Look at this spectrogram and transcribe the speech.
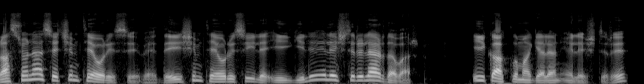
Rasyonel seçim teorisi ve değişim teorisi ile ilgili eleştiriler de var. İlk aklıma gelen eleştiri,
